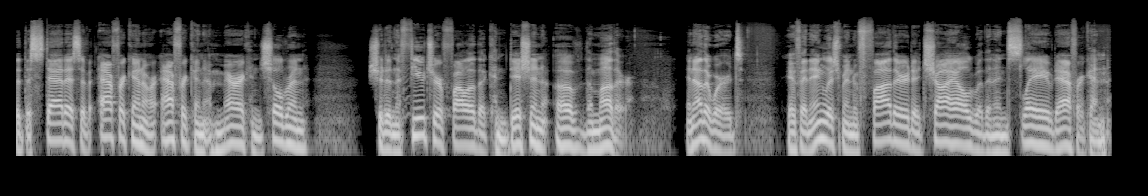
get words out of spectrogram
that the status of African or African American children should in the future follow the condition of the mother. In other words, if an Englishman fathered a child with an enslaved African,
